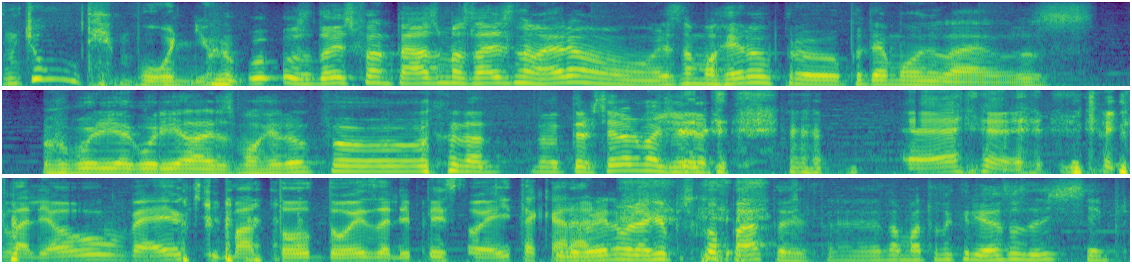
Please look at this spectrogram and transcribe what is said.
não de um demônio. o- Os dois fantasmas lá, eles não eram. Eles não morreram pro, pro demônio lá. Os. O guri e a guria lá, eles morreram pro, na, na terceira armadilha. É, aquilo ali é o velho que matou dois ali, pensou, eita Ele caralho. veio, na verdade, é psicopata. Ele tá, ele tá matando crianças desde sempre.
